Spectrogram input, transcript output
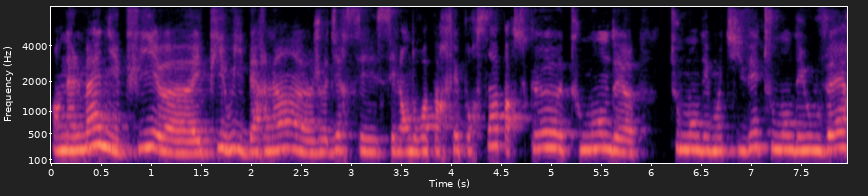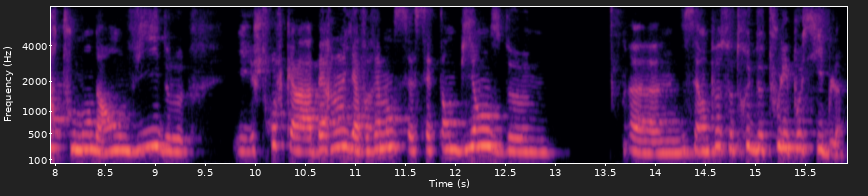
en Allemagne. Et puis, euh, et puis oui, Berlin, euh, je veux dire, c'est l'endroit parfait pour ça parce que tout le, monde, tout le monde est motivé, tout le monde est ouvert, tout le monde a envie de. Et je trouve qu'à Berlin, il y a vraiment cette ambiance de. c'est un peu ce truc de tous les possibles.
